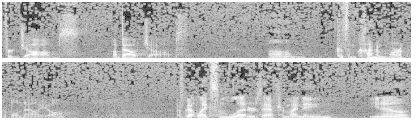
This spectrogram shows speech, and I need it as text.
for jobs, about jobs. Because um, I'm kind of marketable now, y'all. I've got like some letters after my name, you know?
